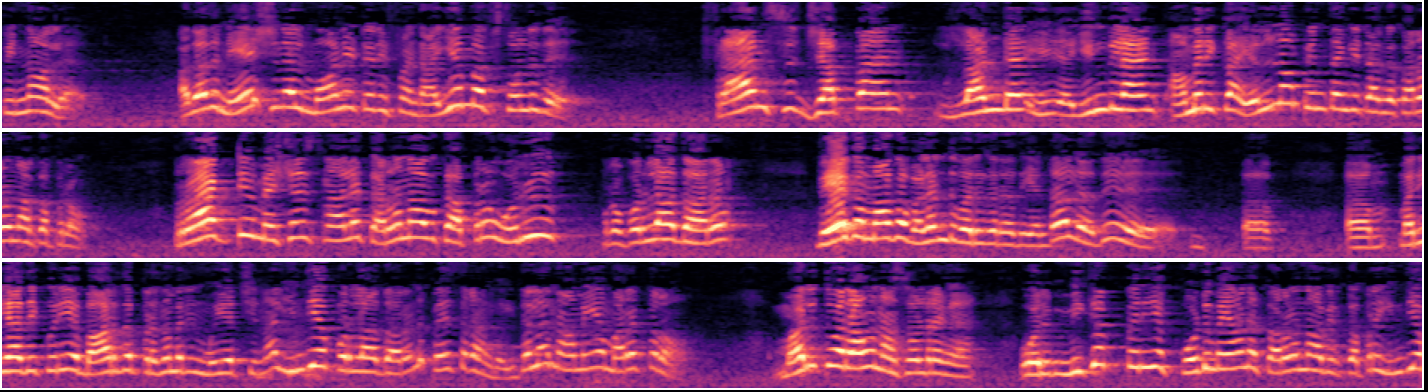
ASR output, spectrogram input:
பின்னால அதாவது நேஷனல் மானிட்டரி ஃபண்ட் ஐஎம்எஃப் சொல்லுது. பிரான்ஸ் ஜப்பான் லண்டன் இ- இங்கிலாந்து அமெரிக்கா எல்லாம் பின்தங்கிட்டாங்க கரோனாக்கு அப்புறம். ப்ராக்டிவ் மெஷர்ஸ்னால கரோனாவுக்கு அப்புறம் ஒரு பொருளாதாரம் வேகமாக வளர்ந்து வருகிறது என்றால் அது மரியாதைக்குரிய பாரத பிரதமரின் முயற்சினால் இந்திய பொருளாதாரம்னு பேசுறாங்க. இதெல்லாம் நாம ஏன் மறக்கிறோம்? மருத்துவராகவும் நான் சொல்றேங்க. ஒரு மிகப்பெரிய கொடுமையான கரோனாவிற்கு அப்புறம் இந்திய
